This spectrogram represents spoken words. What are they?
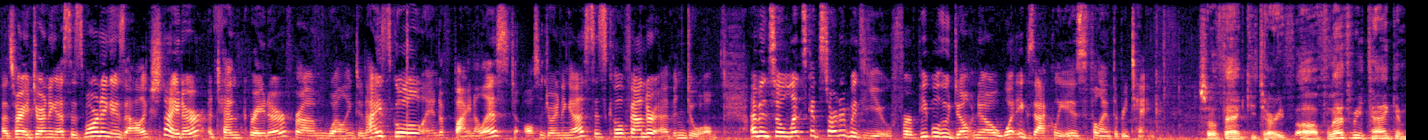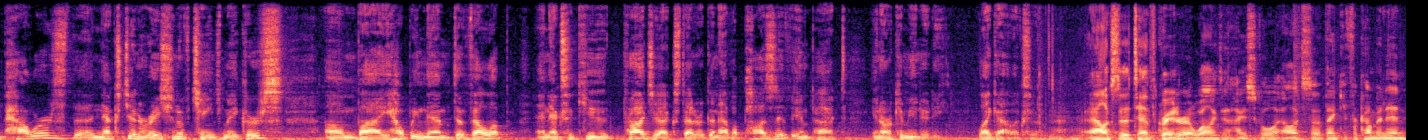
That's right. Joining us this morning is Alex Schneider, a 10th grader from Wellington High School and a finalist. Also joining us is co-founder Evan Deoul. Evan, so let's get started with you. For people who don't know, what exactly is Philanthropy Tank? So thank you, Terry. Uh, Philanthropy Tank empowers the next generation of changemakers um, by helping them develop and execute projects that are going to have a positive impact in our community, like Alex here. Alex is a 10th grader at Wellington High School. Alex, uh, thank you for coming in.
